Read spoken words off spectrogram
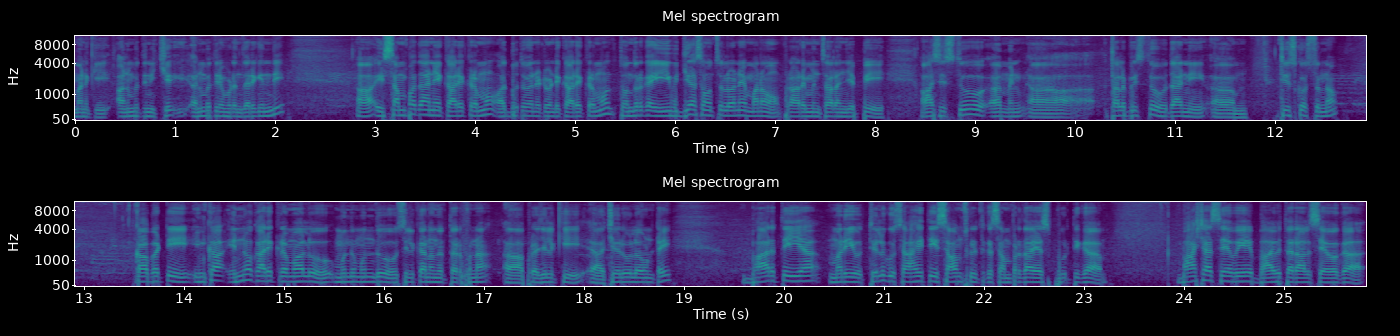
మనకి అనుమతినిచ్చి అనుమతినివ్వడం జరిగింది. ఈ సంపద అనే కార్యక్రమం అద్భుతమైనటువంటి కార్యక్రమం తొందరగా ఈ విద్యా సంవత్సరంలోనే మనం ప్రారంభించాలని చెప్పి ఆశిస్తూ ఐ మీన్ తలపిస్తూ దాన్ని తీసుకొస్తున్నాం. కాబట్టి ఇంకా ఎన్నో కార్యక్రమాలు ముందు ముందు సిలికానంద తరఫున ప్రజలకి చేరువలో ఉంటాయి. భారతీయ మరియు తెలుగు సాహితీ సాంస్కృతిక సంప్రదాయ స్ఫూర్తిగా భాషా సేవయే భావితరాల సేవగా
